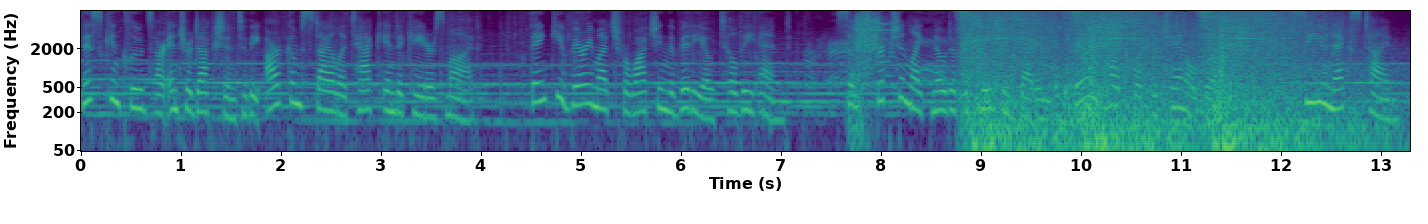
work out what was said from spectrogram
This concludes our introduction to the Arkham Style Attack Indicators mod. Thank you very much for watching the video till the end. Subscription like notification setting is very helpful for channel growth. See you next time.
